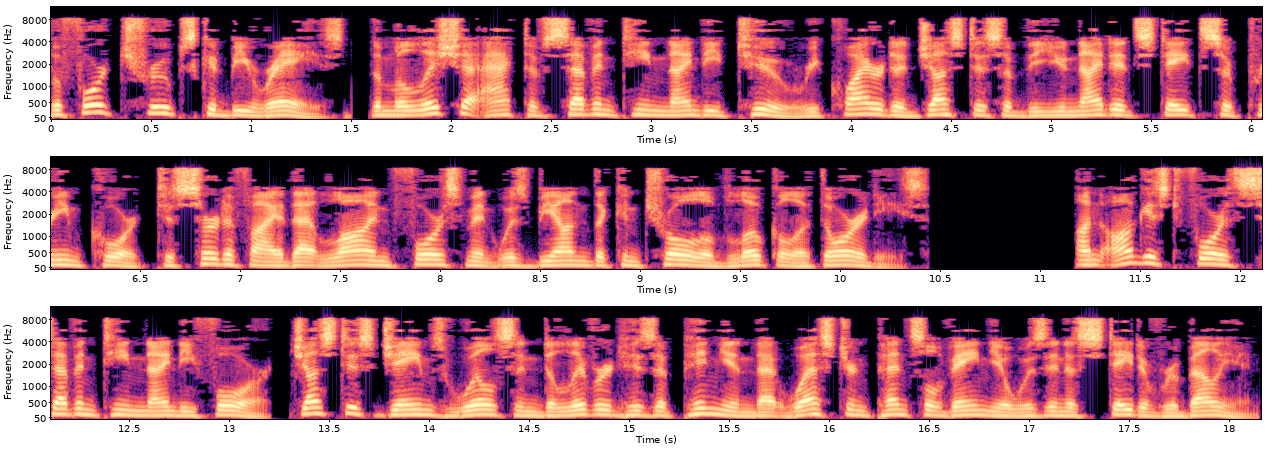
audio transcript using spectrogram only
Before troops could be raised, the Militia Act of 1792 required a justice of the United States Supreme Court to certify that law enforcement was beyond the control of local authorities. On August 4, 1794, Justice James Wilson delivered his opinion that western Pennsylvania was in a state of rebellion.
